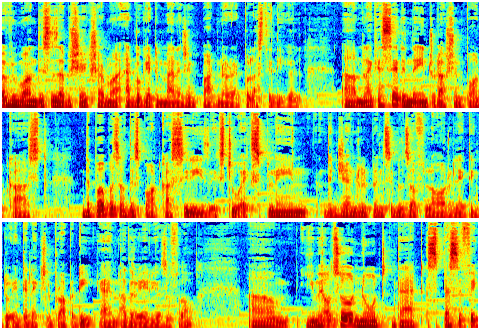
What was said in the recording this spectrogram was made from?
everyone. This is Abhishek Sharma, advocate and managing partner at Pulastya Legal. Um, like I said in the introduction podcast, the purpose of this podcast series is to explain the general principles of law relating to intellectual property and other areas of law. Um, you may also note that specific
